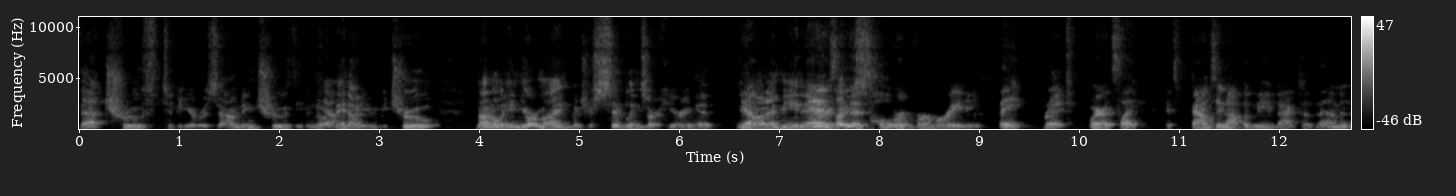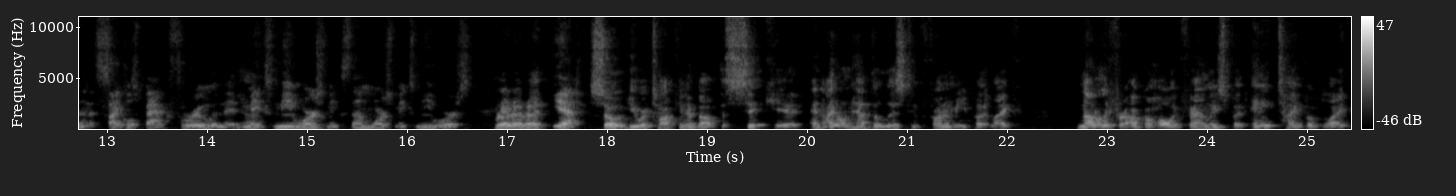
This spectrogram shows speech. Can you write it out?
that truth to be a resounding truth, even though Yeah. it may not even be true. Not only in your mind, but your siblings are hearing it. You Yeah. know what I mean? And, it's like this whole reverberating thing right. where it's like it's bouncing off of me back to them and then it cycles back through and it Yeah. makes me worse, makes them worse, makes me worse. Right, right, right. Yeah. So you were talking about the sick kid, and I don't have the list in front of me, but like not only for alcoholic families, but any type of like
